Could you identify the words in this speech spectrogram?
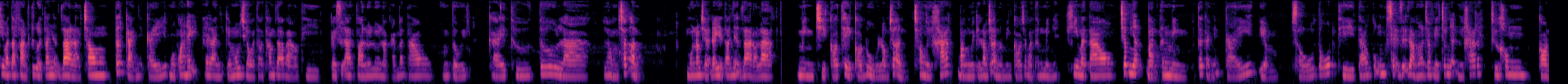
khi mà ta phản tư ta nhận ra là trong tất cả những cái mối quan hệ hay là những cái môi trường mà tao tham gia vào thì cái sự an toàn luôn luôn là cái mà tao hướng tới cái thứ tư là lòng chắc ẩn một năm trở lại đây thì tao nhận ra đó là mình chỉ có thể có đủ lòng chắc ẩn cho người khác bằng với cái lòng chắc ẩn mà mình có cho bản thân mình ấy. khi mà tao chấp nhận bản thân mình, tất cả những cái điểm xấu tốt thì tao cũng sẽ dễ dàng hơn cho việc chấp nhận người khác ấy. Chứ không còn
